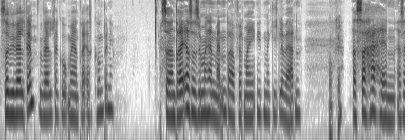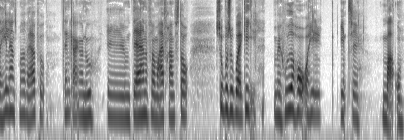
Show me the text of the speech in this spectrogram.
så vi valgte dem. Vi valgte at gå med Andreas Company. Så Andreas er simpelthen manden, der har ført mig ind i den agile verden. Okay. Og så har han, altså hele hans måde at være på, dengang og nu, øh, det er, at han for mig fremstår super, super agil, med hud og hår helt ind til maven.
